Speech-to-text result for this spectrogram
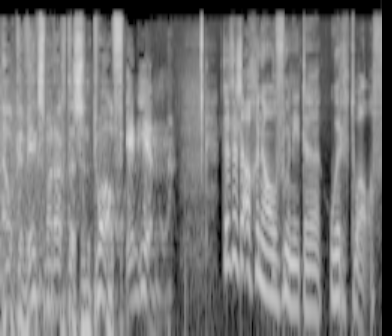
Elke weekmiddag tussen 12 en 1. Dit is 8.5 minute oor 12.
